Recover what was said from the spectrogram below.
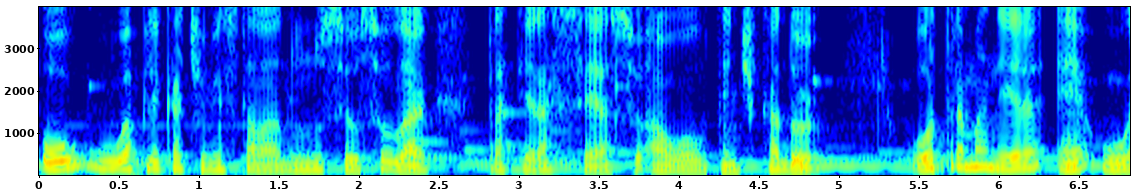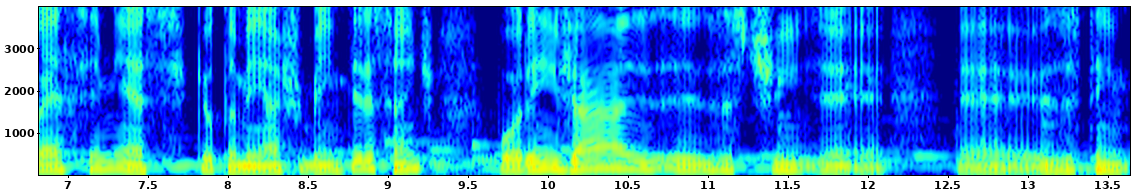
ou o aplicativo instalado no seu celular para ter acesso ao autenticador. Outra maneira é o SMS, que eu também acho bem interessante, porém já existe, é, é, existem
